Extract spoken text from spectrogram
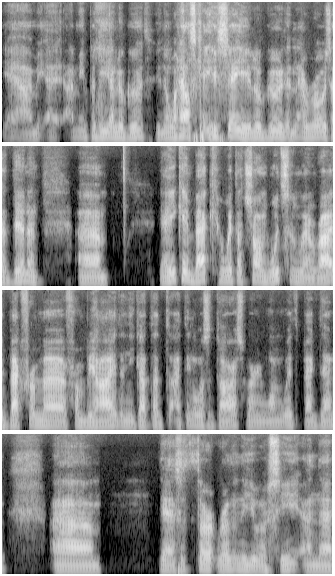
yeah, I mean, I, I, mean, Padilla looked good. You know what else can you say? He looked good, and, and Rosa didn't. Um, yeah, he came back with that Sean Woodson win, right? Back from uh, from behind, and he got that. I think it was a D'Arce where he won with back then. Um, yeah, it's a third run in the UFC, and uh,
